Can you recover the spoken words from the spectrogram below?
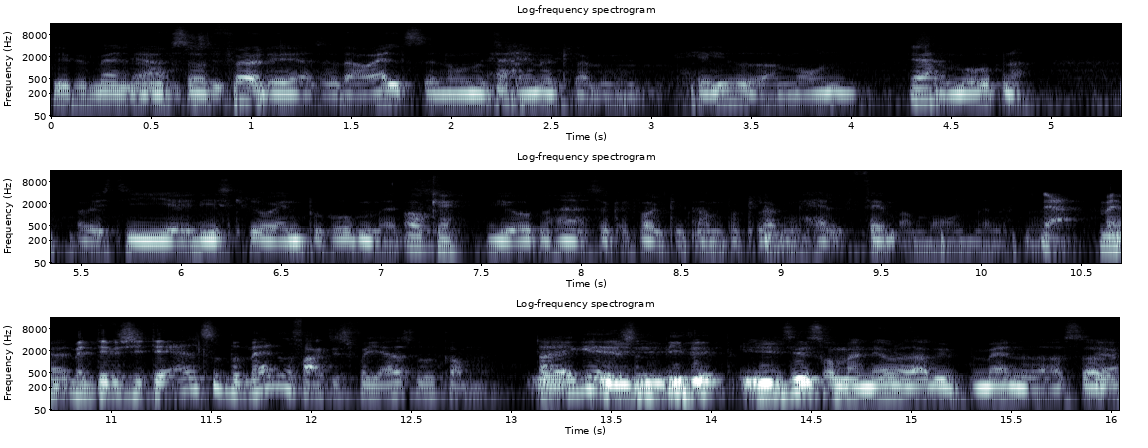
Det er bemandet Ja, åbningstid. så før det, altså der er jo altid nogen, der Ja. træner klokken helvede om morgenen, Ja. ja. som åbner. Og hvis de øh, lige skriver ind på gruppen, at Okay. vi åbner her, så kan folk komme på klokken halv fem om morgenen eller sådan noget. Ja, men, Ja. men det vil sige, det er altid bemandet faktisk for jeres vedkommende. Der er Ja, ikke i- sådan i- i- bip. I de tidsrum, han nævner, der er vi bemandet, og så Ja.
